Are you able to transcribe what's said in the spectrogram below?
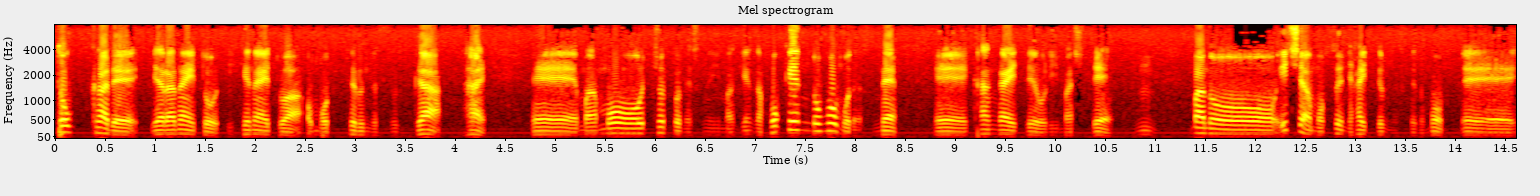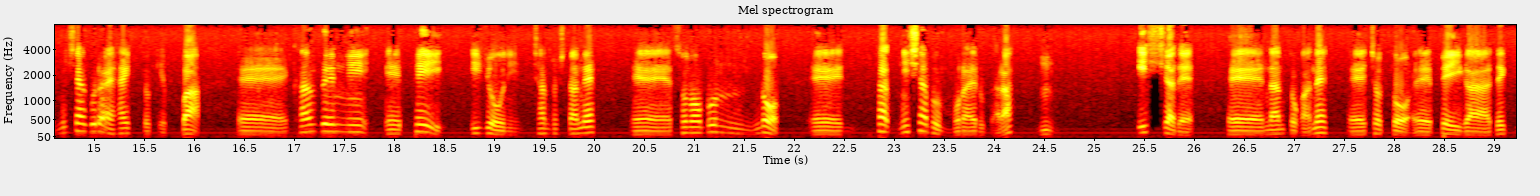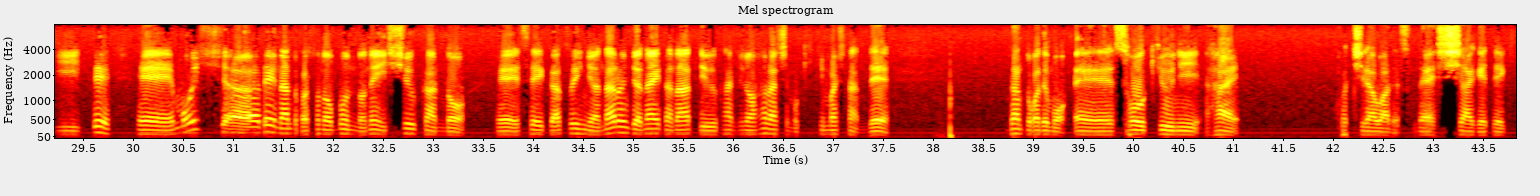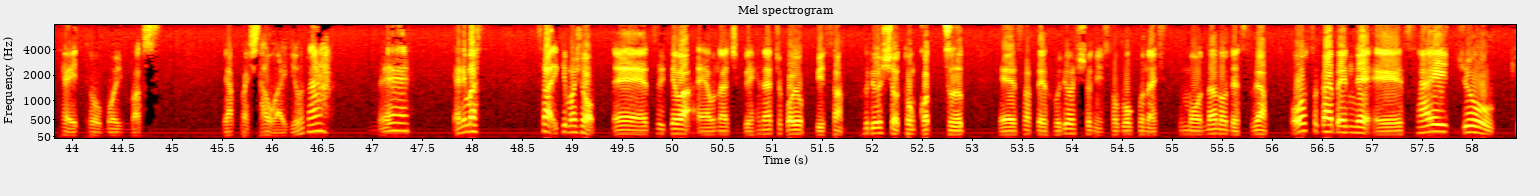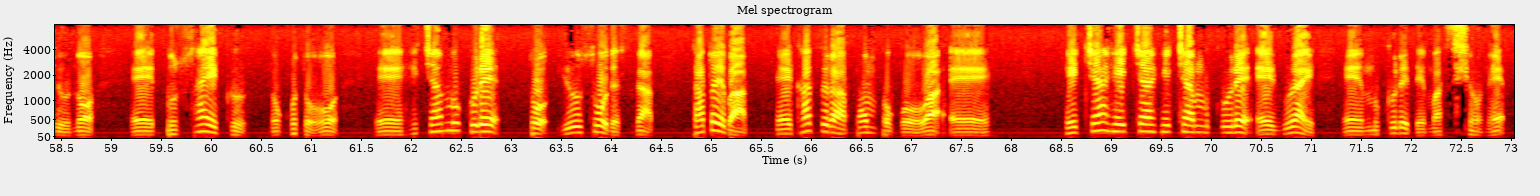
どっかでやらないといけないとは思ってるんですが、はい。えー、まあもうちょっとですね、今現在保険の方もですね、えー、考えておりまして、うん。まあ、あのー、1社はもうすでに入ってるんですけども、えー、2社ぐらい入っておけば、えー、完全に、えー、ペイ以上にちゃんとしたね、えー、その分の、えー、2社分もらえるから、うん。1社で、えー、なんとかね、えー、ちょっと、えー、ペイができて、えー、もう1社でなんとかその分のね、1週間の、えー、生活費にはなるんじゃないかなっていう感じの話も聞きましたんで、なんとかでも、えー、早急に、はい、こちらはですね、仕上げていきたいと思います。やっぱした方がいいよな。ねやります。さあ、行きましょう。えー、続いては、えー、同じくヘナチョコヨッピーさん、不良師匠豚骨。えー、さて、不良師匠に素朴な質問なのですが、大阪弁で、えー、最上級の、えー、ブサイクのことを、えー、へちゃむくれと言うそうですが、例えば、えー、カツラポンポコは、えー、へちゃへちゃへちゃむくれ、えー、ぐらい、えー、むくれてますよね。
